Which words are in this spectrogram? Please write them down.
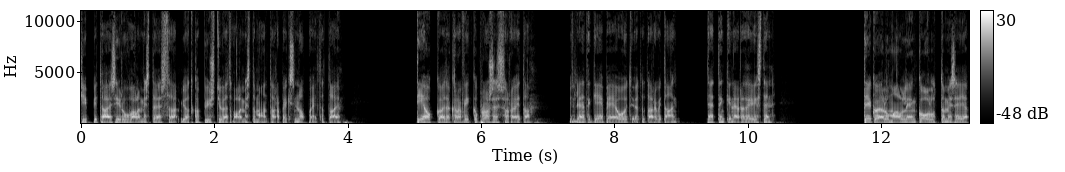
chippi- tai siruvalmistajista, jotka pystyvät valmistamaan tarpeeksi nopeita tai tehokkaita grafiikkaprosessoreita, eli näitä GPUita, joita tarvitaan näiden generatiivisten tekoälymallien kouluttamiseen ja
